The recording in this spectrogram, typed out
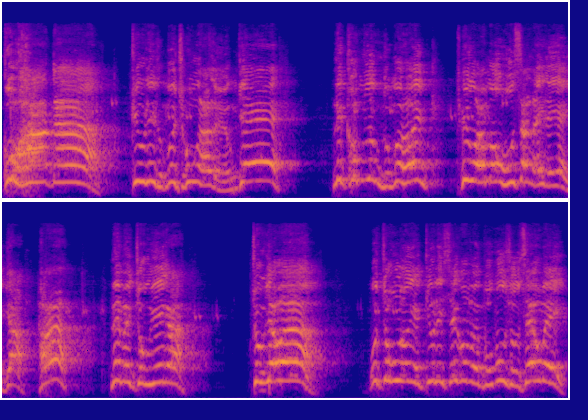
個客啊，叫你同佢沖下涼啫，你咁都唔同佢去跳下舞，好失禮你啊！而家吓，你咪做嘢㗎？仲有啊，我早兩日叫你寫嗰份 proposal sell 未？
